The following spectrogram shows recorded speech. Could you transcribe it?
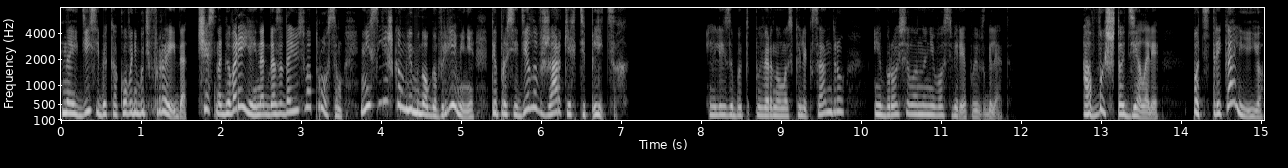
найди себе какого-нибудь Фрейда. Честно говоря, я иногда задаюсь вопросом, не слишком ли много времени ты просидела в жарких теплицах?» Элизабет повернулась к Александру и бросила на него свирепый взгляд. «А вы что делали? Подстрекали ее?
